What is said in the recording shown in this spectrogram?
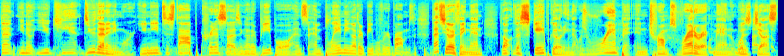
then you know you can't do that anymore. You need to stop criticizing other people and and blaming other people for your problems. That's the other thing, man. The the scapegoating that was rampant in Trump's rhetoric, man, was uh, uh, just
